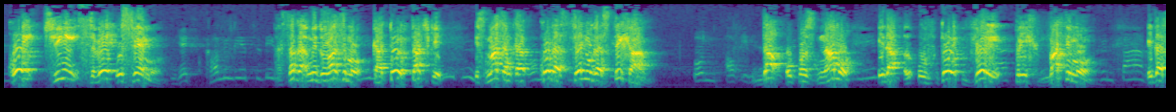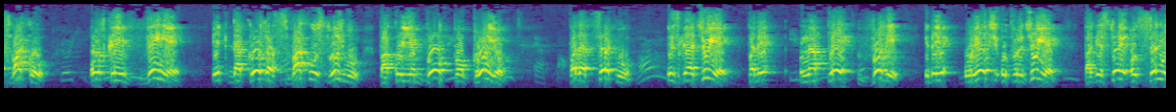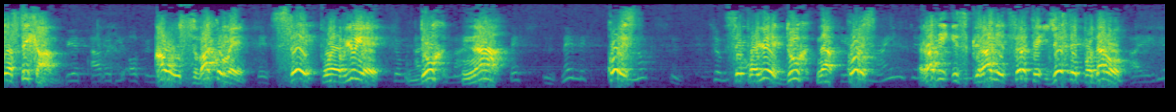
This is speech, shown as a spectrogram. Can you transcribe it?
koji čini sve u svemu. A sada mi dolazimo ka toj tački i smatram ka koda sedmoga stiha da upoznamo i da u toj veri prihvatimo i da svako otkrivenje i da kroz svaku službu pa koju je Bog poklonio pa da crkvu izgrađuje pa da je napred vodi i da je u riječi utvrđuje pa gdje stoji od sedmoga stiha a u svakome se pojavljuje duh na korist. Se pojavljuje duh na korist. Radi izgradnje crkve jeste podano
